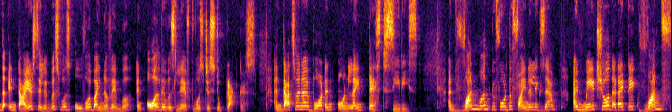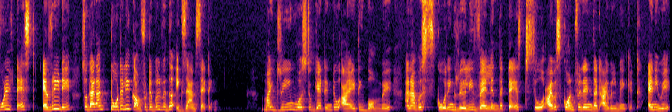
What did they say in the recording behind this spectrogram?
The entire syllabus was over by November and all there was left was just to practice. And that's when I bought an online test series. And one month before the final exam, I made sure that I take one full test every day so that I'm totally comfortable with the exam setting. My dream was to get into IIT Bombay and I was scoring really well in the test so I was confident that I will make it. Anyway,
